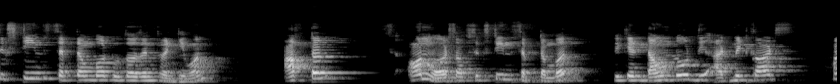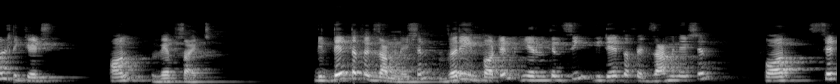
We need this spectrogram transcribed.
16th September 2021 after onwards of 16th September we can download the admit cards hall tickets on website. The date of examination very important. Here we can see the date of examination for set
